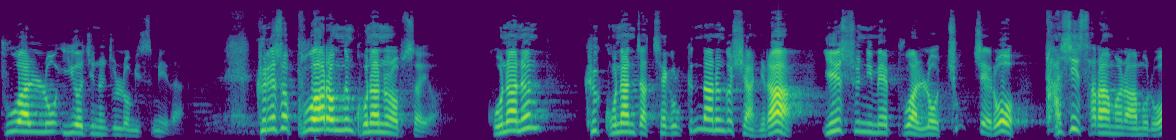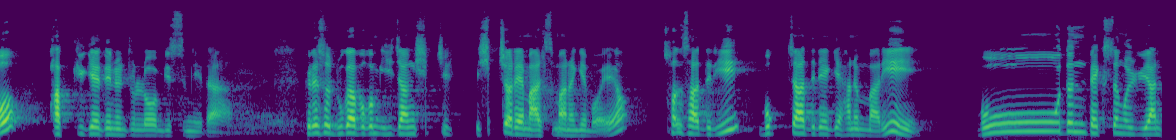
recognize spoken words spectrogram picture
부활로 이어지는 줄로 믿습니다. 그래서 부활 없는 고난은 없어요. 고난은 그 고난 자체로 끝나는 것이 아니라 예수님의 부활로 축제로 다시 사람을 암으로 바뀌게 되는 줄로 믿습니다. 그래서 누가복음 2장 10절에 말씀하는 게 뭐예요? 천사들이 목자들에게 하는 말이 모든 백성을 위한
